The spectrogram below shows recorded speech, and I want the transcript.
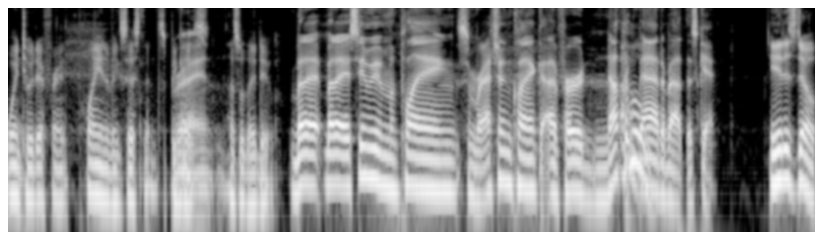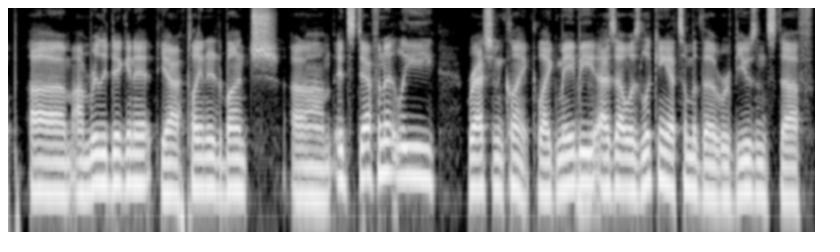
went to a different plane of existence because Right. that's what they do. But I, but I assume you've been playing some Ratchet and Clank. I've heard nothing Oh. bad about this game. It is dope. Um, I'm really digging it. Yeah, playing it a bunch. Um, it's definitely Ratchet and Clank. Like maybe as I was looking at some of the reviews and stuff,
